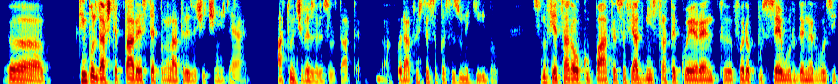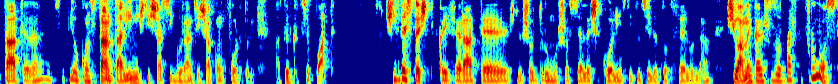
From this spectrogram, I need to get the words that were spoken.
uh, timpul de așteptare este până la 35 de ani. Atunci vezi rezultatele. Da? Până atunci trebuie să păstrezi un echilibru să nu fie țara ocupată, să fie administrată coerent, fără puseuri de nervozitate, da? să fie o constantă a liniștii și a siguranței și a confortului, atât cât se poate. Și investești căi ferate, știu, și o drumuri, șosele, școli, instituții de tot felul, da? Și oameni care să vorbească frumos,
